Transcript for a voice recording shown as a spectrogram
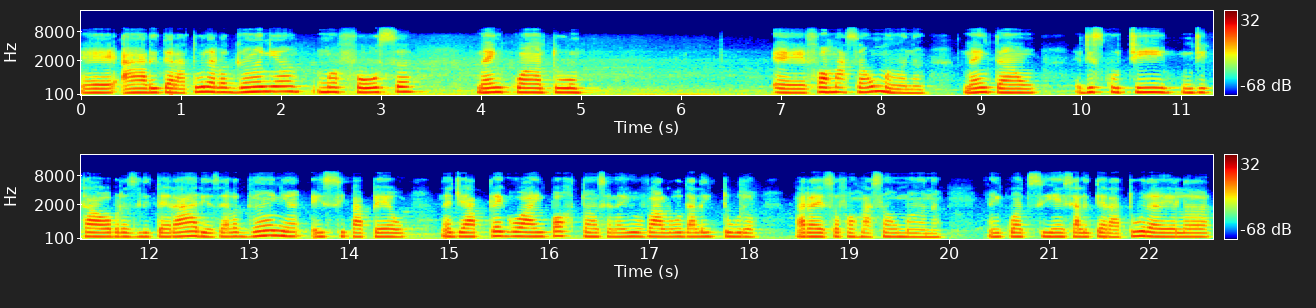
é, a literatura ela ganha uma força né, enquanto é, formação humana. Né? Então, discutir, indicar obras literárias, ela ganha esse papel né, de apregoar a importância né, e o valor da leitura para essa formação humana. Enquanto ciência, a literatura ela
